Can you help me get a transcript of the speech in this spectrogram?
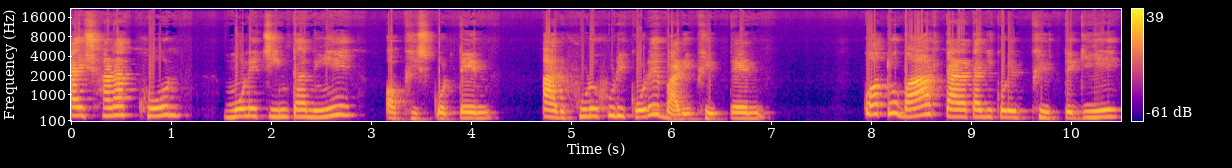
তাই সারাক্ষণ মনে চিন্তা নিয়ে অফিস করতেন আর হুড়োহুড়ি করে বাড়ি ফিরতেন। কতবার তাড়াতাড়ি করে ফিরতে গিয়ে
